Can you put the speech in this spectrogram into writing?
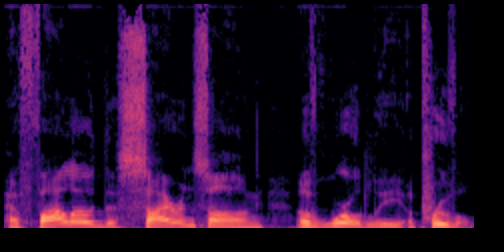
have followed the siren song of worldly approval.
